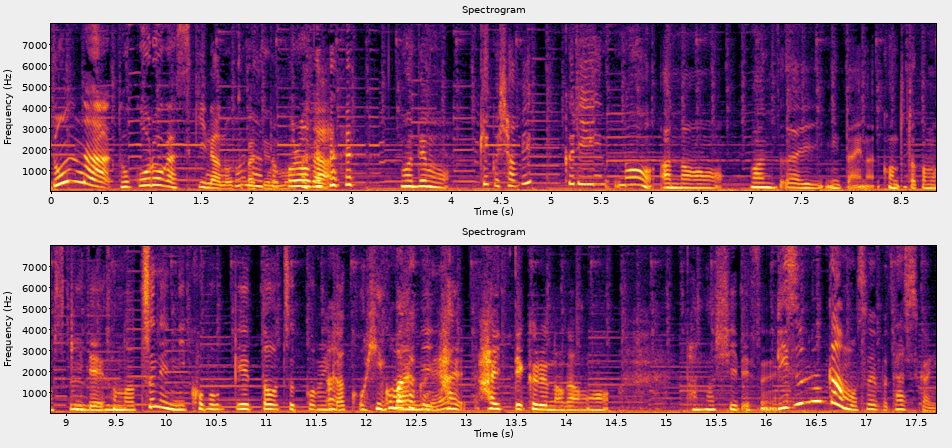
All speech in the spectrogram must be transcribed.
どんなところが好きなのとかっていうのも。ところが？まあでも結構しゃべくりのあの漫才みたいなコントとかも好きで、うんうん、その常に小ボケとツッコミがこう頻繁に、ね、はい、入ってくるのがもう楽しいですね。リズム感もそういえば確かに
